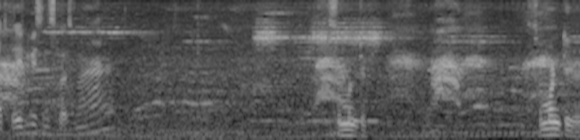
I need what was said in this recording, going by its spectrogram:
ಹತ್ತು ಅಡ್ಮಿಷನ್ಸ್ ಕ್ಲಾಸ್ನ ಸುಮಂಟಿ ಸುಮಂಟಿಗ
